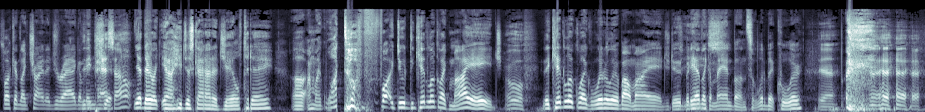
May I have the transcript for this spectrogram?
fucking like trying to drag him. Did he and pass shit. out? Yeah, they're like, yeah, he just got out of jail today. Uh, I'm like, what the fuck, dude? The kid looked like my age. Oh, The kid looked like literally about my age, dude. But he had like a Jeez. man bun, so a little bit cooler. yeah.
